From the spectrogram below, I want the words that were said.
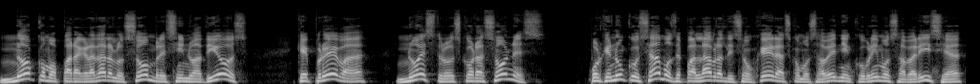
no como para agradar a los hombres, sino a Dios, que prueba nuestros corazones. Porque nunca usamos de palabras lisonjeras, como sabed, ni encubrimos avaricia.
